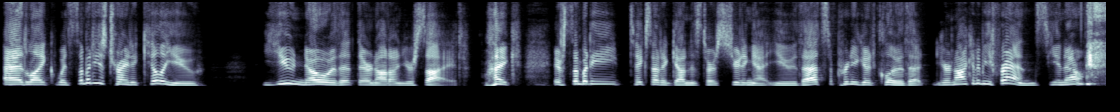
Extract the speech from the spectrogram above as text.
And like, when somebody is trying to kill you, you know that they're not on your side. Like, if somebody takes out a gun and starts shooting at you, that's a pretty good clue that you're not going to be friends, you know?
